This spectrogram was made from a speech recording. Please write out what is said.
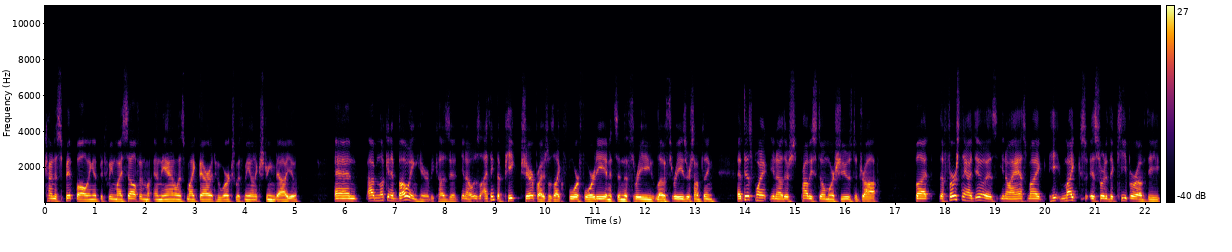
kind of spitballing it between myself and and the analyst Mike Barrett who works with me on Extreme Value. And I'm looking at Boeing here because it, you know, it was I think the peak share price was like 440 and it's in the three low threes or something. At this point, you know, there's probably still more shoes to drop. But the first thing I do is, you know, I ask Mike. He Mike is sort of the keeper of the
